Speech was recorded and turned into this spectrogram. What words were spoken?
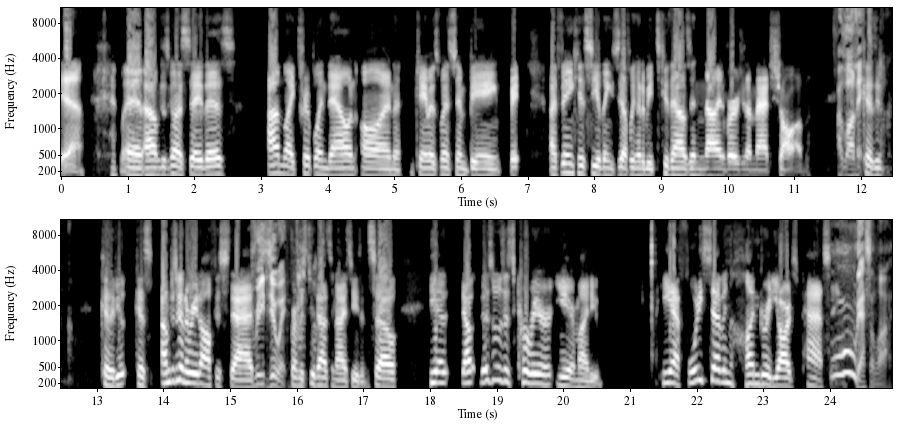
yeah. And I'm just gonna say this: I'm like tripling down on Jameis Winston being. I think his ceiling is definitely going to be 2009 version of Matt Schaub. I love it. Because if, because if you, because I'm just going to read off his stats. Redo it from his 2009 season. So he had that, this was his career year, mind you. He had 4,700 yards passing. Ooh, that's a lot.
